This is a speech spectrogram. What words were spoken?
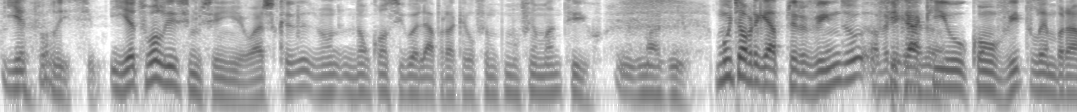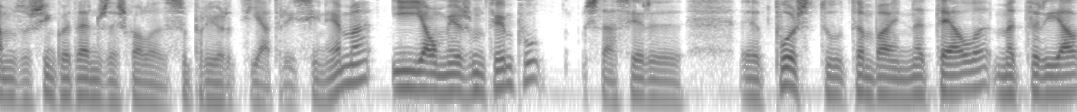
E atualíssimo. E atualíssimo, sim. Eu acho que não consigo olhar para aquele filme como um filme antigo. Muito obrigado por ter vindo. Obrigado. Fica aqui o convite. Lembramos os 50 anos da Escola Superior de Teatro e Cinema e, ao mesmo tempo, está a ser uh, posto também na tela material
